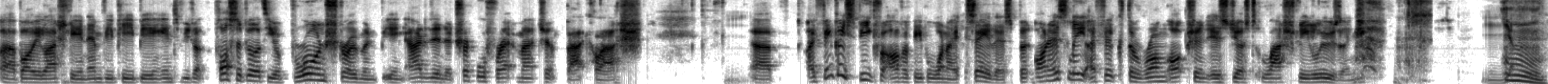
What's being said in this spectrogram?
uh, Bobby Lashley and MVP being interviewed about the possibility of Braun Strowman being added in a triple threat match at Backlash. Uh, I think I speak for other people when I say this, but honestly, I think the wrong option is just Lashley losing. Yeah. Mm.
